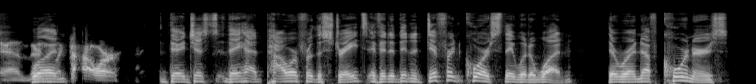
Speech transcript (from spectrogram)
and there's Well, like power they just they had power for the straights. If it had been a different course, they would have won. There were enough corners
